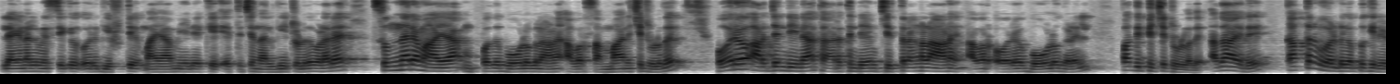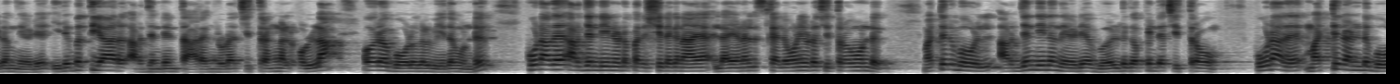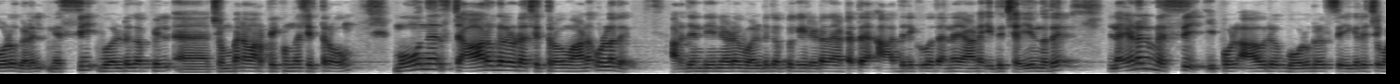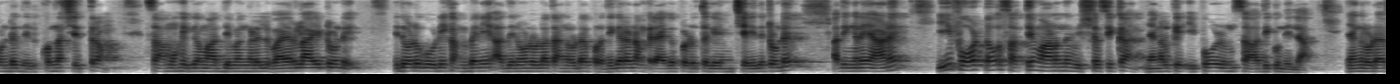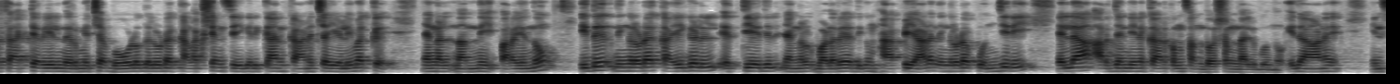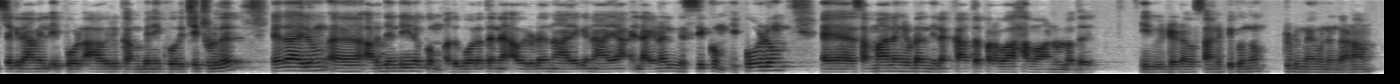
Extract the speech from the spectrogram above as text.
ലയണൽ മെസ്സിക്ക് ഒരു ഗിഫ്റ്റ് മയാമിയിലേക്ക് എത്തിച്ച് നൽകിയിട്ടുള്ളത്. വളരെ സുന്ദരമായ മുപ്പത് ബോളുകളാണ് അവർ സമ്മാനിച്ചിട്ടുള്ളത്. ഓരോ അർജന്റീന താരത്തിന്റെയും ചിത്രങ്ങളാണ് അവർ ഓരോ ബോളുകളിൽ പതിപ്പിച്ചിട്ടുള്ളത്. അതായത് ഖത്തർ വേൾഡ് കപ്പ് കിരീടം നേടിയ ഇരുപത്തിയാറ് അർജന്റീൻ താരങ്ങളുടെ ചിത്രങ്ങൾ ഉള്ള ഓരോ ബോളുകൾ വീതമുണ്ട്. കൂടാതെ അർജന്റീനയുടെ പരിശീലകനായ ലയണൽ സ്കലോണിയുടെ ചിത്രവുമുണ്ട് മറ്റൊരു ബോളിൽ അർജന്റീന നേടിയ വേൾഡ് കപ്പിന്റെ ചിത്രവും കൂടാതെ മറ്റ് രണ്ട് ബോളുകളിൽ മെസ്സി വേൾഡ് കപ്പിൽ ചുംബനമർപ്പിക്കുന്ന ചിത്രവും മൂന്ന് സ്റ്റാറുകളുടെ ചിത്രവുമാണ് ഉള്ളത്. അർജന്റീനയുടെ വേൾഡ് കപ്പ് കിരീട നേട്ടത്തെ ആദരിക്കുക തന്നെയാണ് ഇത് ചെയ്യുന്നത്. ലയണൽ മെസ്സി ഇപ്പോൾ ആ ഒരു ബോളുകൾ സ്വീകരിച്ചുകൊണ്ട് നിൽക്കുന്ന ചിത്രം സാമൂഹിക മാധ്യമങ്ങളിൽ വൈറലായിട്ടുണ്ട്. ഇതോടുകൂടി കമ്പനി അതിനോടുള്ള തങ്ങളുടെ പ്രതികരണം രേഖപ്പെടുത്തുകയും ചെയ്തിട്ടുണ്ട്. അതിങ്ങനെയാണ് ഈ ഫോട്ടോ സത്യമാണെന്ന് വിശ്വസിക്കാൻ ഞങ്ങൾക്ക് ഇപ്പോഴും സാധിക്കുന്നില്ല. ഞങ്ങളുടെ ഫാക്ടറിയിൽ നിർമ്മിച്ച ബോളുകളുടെ കളക്ഷൻ സ്വീകരിക്കാൻ കാണിച്ച എളിമക്ക് ഞങ്ങൾ നന്ദി പറയുന്നു. ഇത് നിങ്ങളുടെ കൈകളിൽ എത്തിയതിൽ ഞങ്ങൾ വളരെയധികം ഹാപ്പിയാണ്. നിങ്ങളുടെ പുഞ്ചിരി എല്ലാ അർജന്റീനക്കാർക്കും സന്തോഷം നൽകുന്നു. ഇതാണ് ഇൻസ്റ്റഗ്രാമിൽ ഇപ്പോൾ ആ ഒരു കമ്പനി കുറിച്ചിട്ടുള്ളത്. ഏതായാലും അർജന്റീനക്കും അതുപോലെ തന്നെ അവരുടെ നായകനായ ലയണൽ മെസ്സിക്കും ഇപ്പോഴും സമ്മാനങ്ങളുടെ നിലക്കാത്ത പ്രവാഹമാണുള്ളത്. ഈ വീഡിയോയുടെ അവസാനിപ്പിക്കുന്നു. ടുടുമേ കൊണ്ടും കാണാം.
